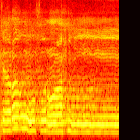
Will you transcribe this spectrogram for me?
إنك رؤوف رحيم.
